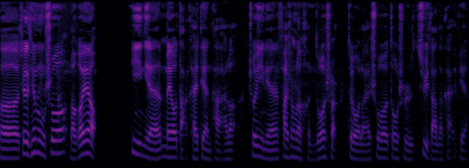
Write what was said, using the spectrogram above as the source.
呃，这个听众说，老高要一年没有打开电台了，这一年发生了很多事儿，对我来说都是巨大的改变。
